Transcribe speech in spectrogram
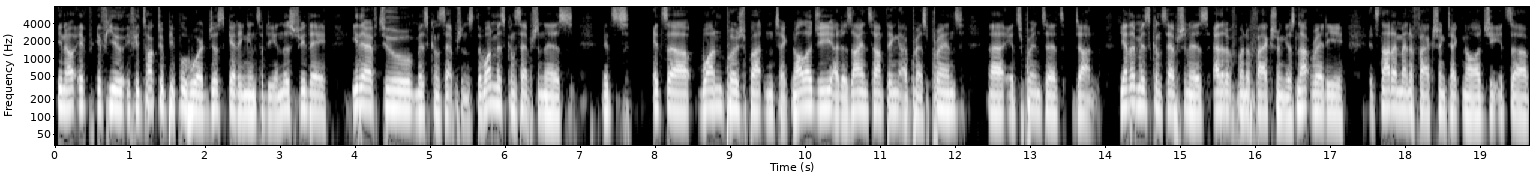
you know, if if you if you talk to people who are just getting into the industry, they either have two misconceptions. The one misconception is it's it's a one push button technology. I design something, I press print, uh, it's printed, done. The other misconception is additive manufacturing is not ready. It's not a manufacturing technology. It's a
